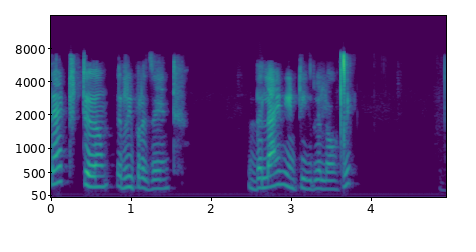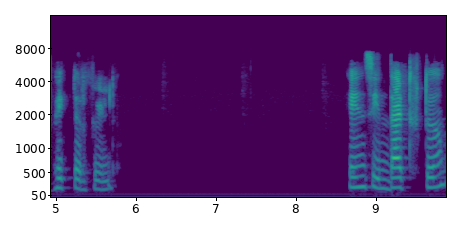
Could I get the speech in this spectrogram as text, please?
That term represent the line integral of a vector field. Hence, in that term,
